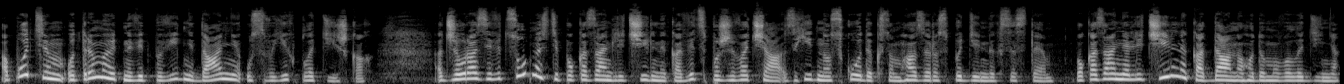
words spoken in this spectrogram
а потім отримують невідповідні дані у своїх платіжках. Адже у разі відсутності показань лічильника від споживача згідно з кодексом газорозподільних систем, показання лічильника даного домоволодіння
